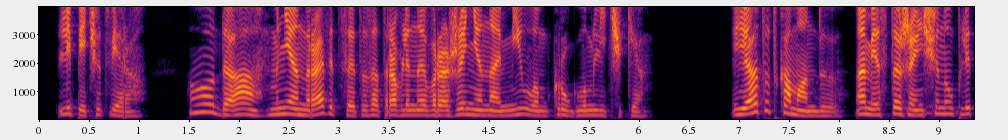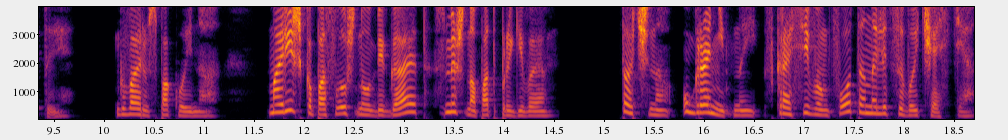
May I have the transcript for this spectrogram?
— лепечет Вера. «О да, мне нравится это затравленное выражение на милом круглом личике». «Я тут командую, а место женщины у плиты», — говорю спокойно. Маришка послушно убегает, смешно подпрыгивая. «Точно, у гранитной, с красивым фото на лицевой части».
